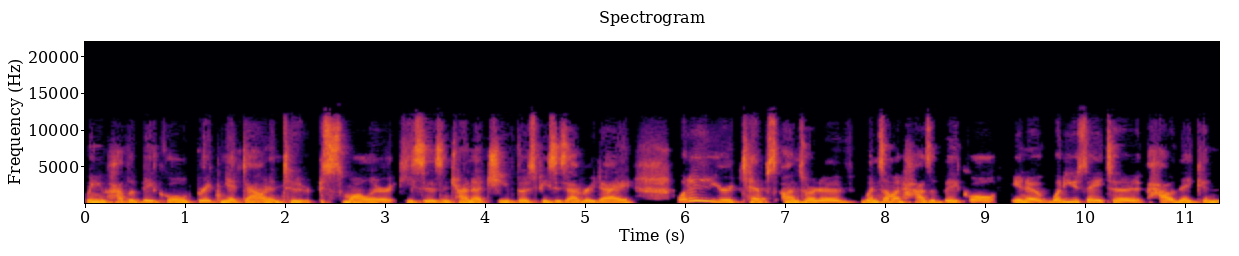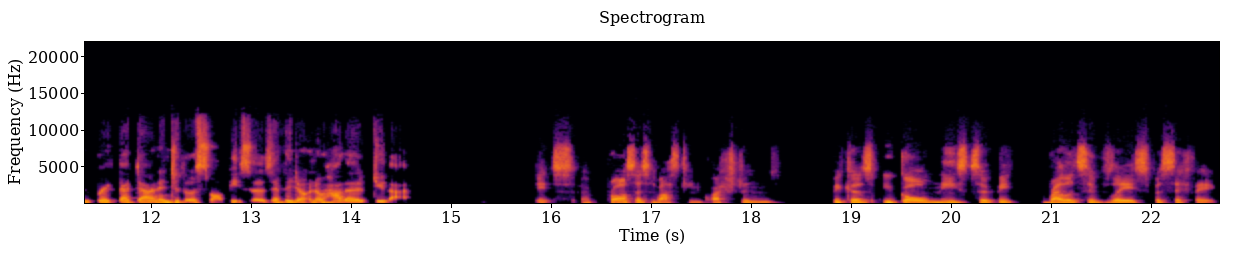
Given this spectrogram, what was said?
when you have a big goal, breaking it down into smaller pieces and trying to achieve those pieces every day. What are your tips on sort of when someone has a big goal, you know, what do you say to how they can break that down into those small pieces if they don't know how to do that? It's a process of asking questions because your goal needs to be relatively specific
